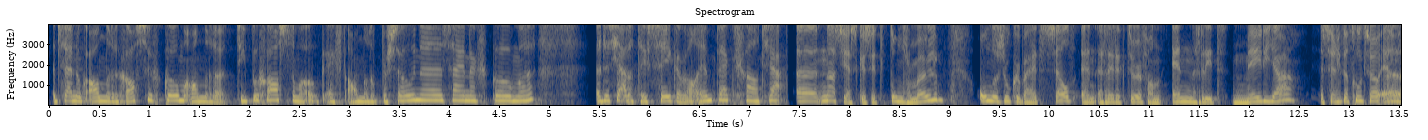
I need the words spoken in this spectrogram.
het zijn ook andere gasten gekomen. Andere type gasten, maar ook echt andere personen zijn er gekomen. Dus ja, dat heeft zeker wel impact gehad, ja. Uh, naast Jeske zit Ton Vermeulen, onderzoeker bij het CELT en redacteur van Enrit Media. Zeg ik dat goed zo? Uh,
